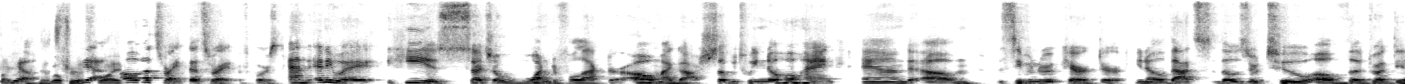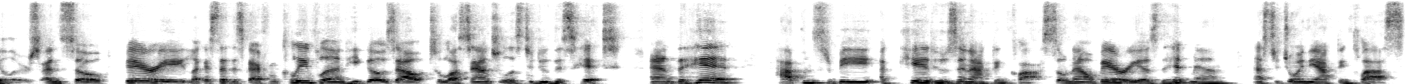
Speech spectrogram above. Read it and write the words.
by yeah. Will That's true. Yeah. Oh, that's right. That's right. Of course. And anyway, he is such a wonderful actor. Oh my gosh. So between NoHo Hank and um, the Stephen Root character, you know, that's those are two of the drug dealers. And so Barry, like I said, this guy from Cleveland, he goes out to Los Angeles to do this hit. And the hit happens to be a kid who's in acting class. So now Barry, as the hitman, has to join the acting class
